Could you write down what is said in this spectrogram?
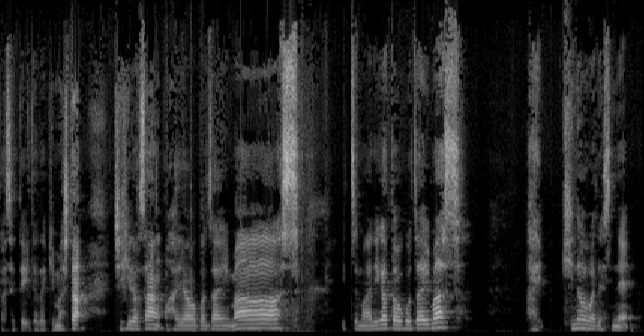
かせていただきました。千尋さん、おはようございます。いつもありがとうございます。昨日はですね、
